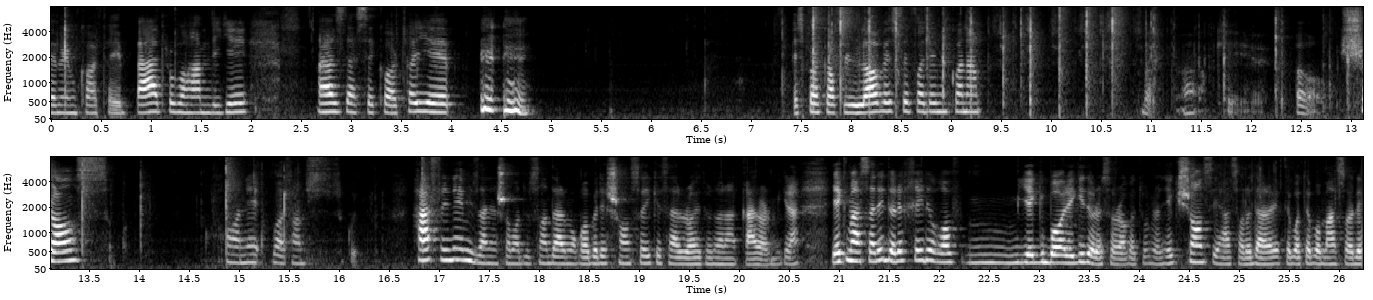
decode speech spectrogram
ببینیم کارت های بعد رو با هم دیگه. از دست کارت های اسپارک آف لاو استفاده می‌کنم. شانس خانه باز هم حرفی نمی‌زنه شما دوستان در مقابل شانسایی که سر راهتون دارن قرار می‌گیرن. یک مسئله داره خیلی غاف... یک بارگی داره سراغتون میاد. یک شانسی هست. حالا در ارتباط با مسائل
